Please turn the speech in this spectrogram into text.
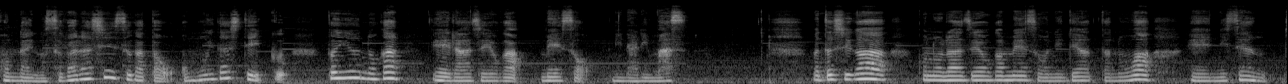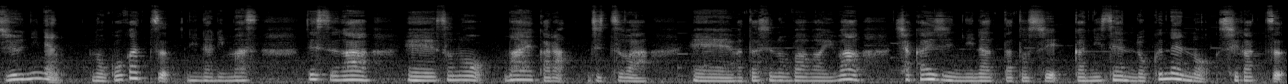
本来の素晴らしい姿を思い出していくというのが、えー、ラージェヨガ瞑想になります。私がこのラージェヨガ瞑想に出会ったのは、えー、2012年の5月になります。ですが、えー、その前から実は、えー、私の場合は社会人になった年が2006年の4月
